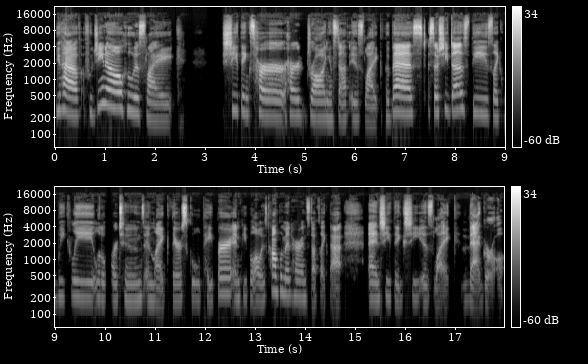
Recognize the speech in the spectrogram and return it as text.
you have Fujino, who is like she thinks her her drawing and stuff is like the best. So she does these like weekly little cartoons in like their school paper and people always compliment her and stuff like that and she thinks she is like that girl.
